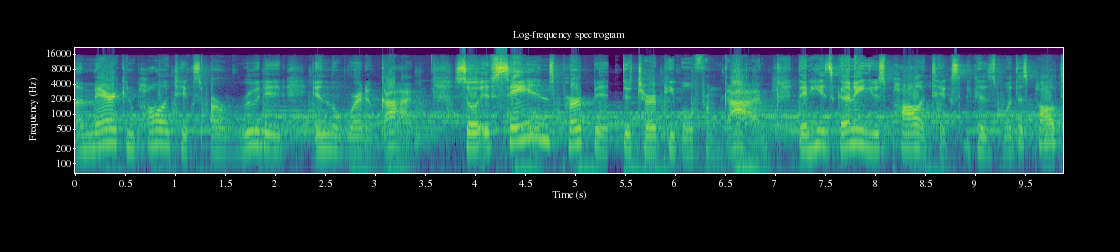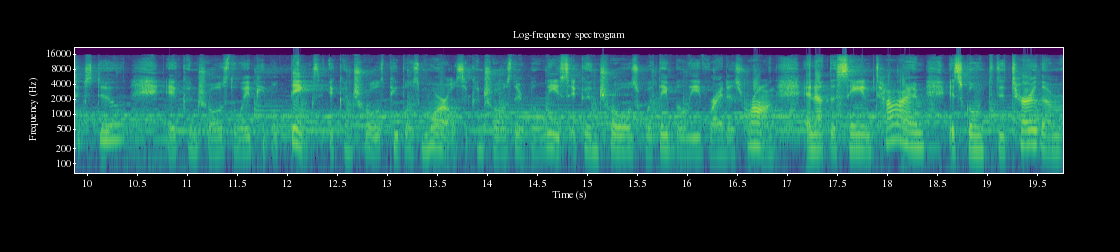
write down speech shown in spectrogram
American politics are rooted in the Word of God. So if Satan's purpose deter people from God, then he's to use politics because what does politics do? It controls the way people think. It controls people's morals. It controls their beliefs. It controls what they believe right is wrong. And at the same time, it's going to deter them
